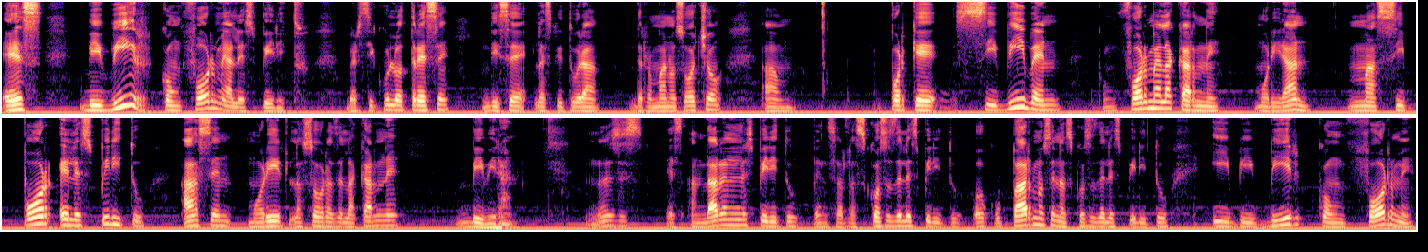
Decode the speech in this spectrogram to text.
es vivir conforme al Espíritu. Versículo 13 dice la escritura de Romanos 8, porque si viven conforme a la carne, morirán, mas si por el Espíritu hacen morir las obras de la carne, vivirán. Entonces es andar en el Espíritu, pensar las cosas del Espíritu, ocuparnos en las cosas del Espíritu y vivir conforme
